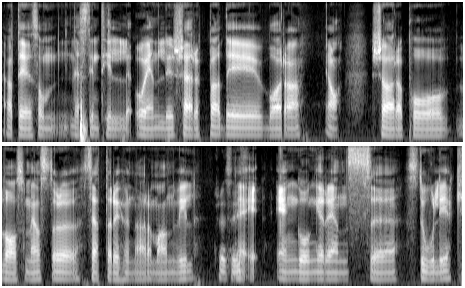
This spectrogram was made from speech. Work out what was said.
att det är som nästintill oändlig skärpa. Det är bara ja, köra på vad som helst och sätta det hur nära man vill. Precis. Eh, En gånger ens eh, storlek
